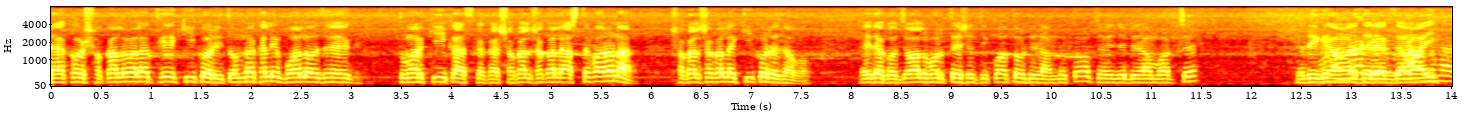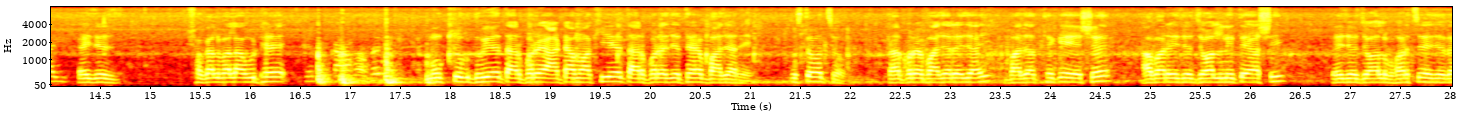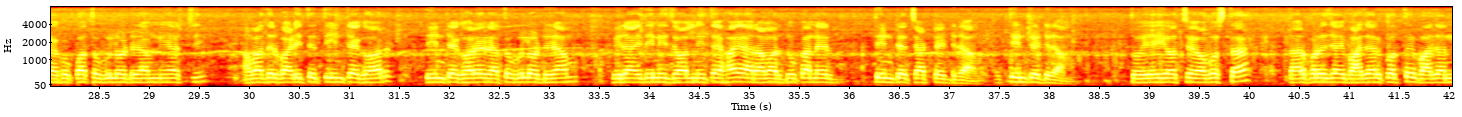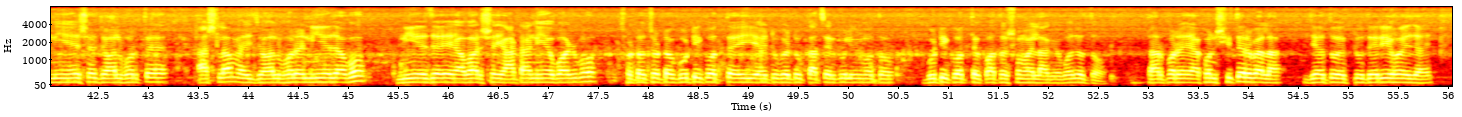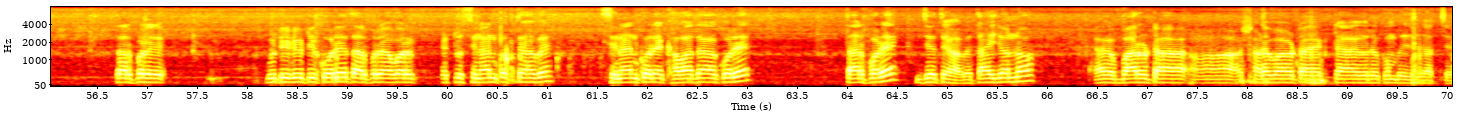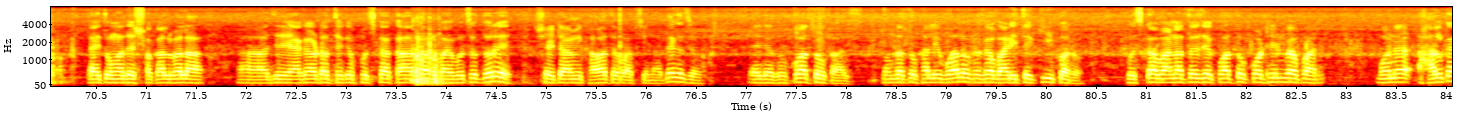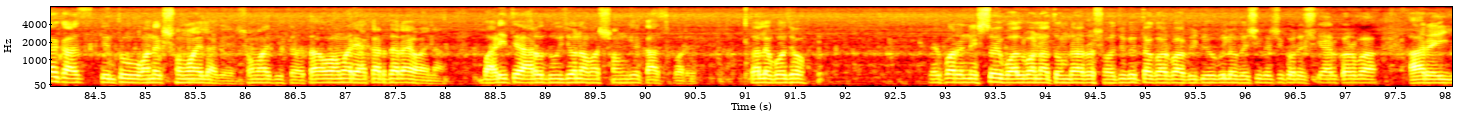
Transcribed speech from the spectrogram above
দেখো সকালবেলা থেকে কি করি? তোমরা খালি বলো যে তোমার কি কাজ কাকা? সকাল সকালে আসতে পারো না? সকাল সকালে কি করে যাব। এই দেখো জল ভরতে এসেছি। কত ড্রাম দেখতে পাচ্ছ? এই যে ড্রাম ভরছে। এদিকে আমাদের এক জামাই এই যে সকালবেলা উঠে মুখ টুক ধুয়ে তারপরে আটা মাখিয়ে তারপরে যেতে হয় বাজারে। বুঝতে পারছ? তারপরে বাজারে যাই। বাজার থেকে এসে আবার এই যে জল নিতে আসি। এই যে জল ভরছে এই যে দেখো কতগুলো ড্রাম নিয়ে আসছি। আমাদের বাড়িতে তিনটে ঘর, তিনটে ঘরের এতগুলো ড্রাম, প্রায় দিনই জল নিতে হয় আর আমার দোকানের তিনটে, চারটে ড্রাম, তিনটে ড্রাম। তো এই হচ্ছে অবস্থা। তারপরে যাই বাজার করতে, বাজার নিয়ে এসে জল ভরতে আসলাম। এই জল ভরে নিয়ে যাব। নিয়ে যেয়ে আবার সেই আটা নিয়ে বসবো। ছোট ছোট গুটি করতে, এই এটুকু একটু কাচের গুলির মতো গুটি করতে কত সময় লাগে, বোঝো তো? তারপরে এখন শীতের বেলা, যেহেতু একটু দেরি হয়ে যায়, তারপরে গুটি টুটি করে তারপরে আবার একটু স্নান করতে হবে। স্নান করে খাওয়া দাওয়া করে তারপরে যেতে হবে। তাই জন্য বারোটা সাড়ে বারোটা একটা এরকম বেজে যাচ্ছে। তাই তোমাদের সকালবেলা যে এগারোটা থেকে ফুচকা খাওয়াতাম কয় বছর ধরে, সেটা আমি খাওয়াতে পারছি না। দেখেছ? এই দেখো কত কাজ। তোমরা তো খালি বলো কাকা বাড়িতে কি করো? ফুচকা বানাতে যে কত কঠিন ব্যাপার। মনে, হালকা কাজ, কিন্তু অনেক সময় লাগে, সময় দিতে হয়। তাও আমার একার দ্বারাই হয় না। বাড়িতে আরও দুইজন আমার সঙ্গে কাজ করে। তাহলে বোঝো, এরপরে নিশ্চয়ই বলব না, তোমরা আরও সহযোগিতা করবা, ভিডিওগুলো বেশি বেশি করে শেয়ার করবা। আর এই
